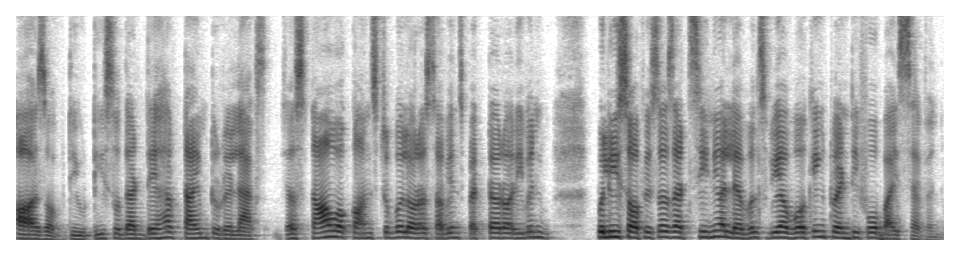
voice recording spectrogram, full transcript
hours of duty so that they have time to relax. Just now, a constable or a sub inspector or even police officers at senior levels, we are working 24 by 7.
